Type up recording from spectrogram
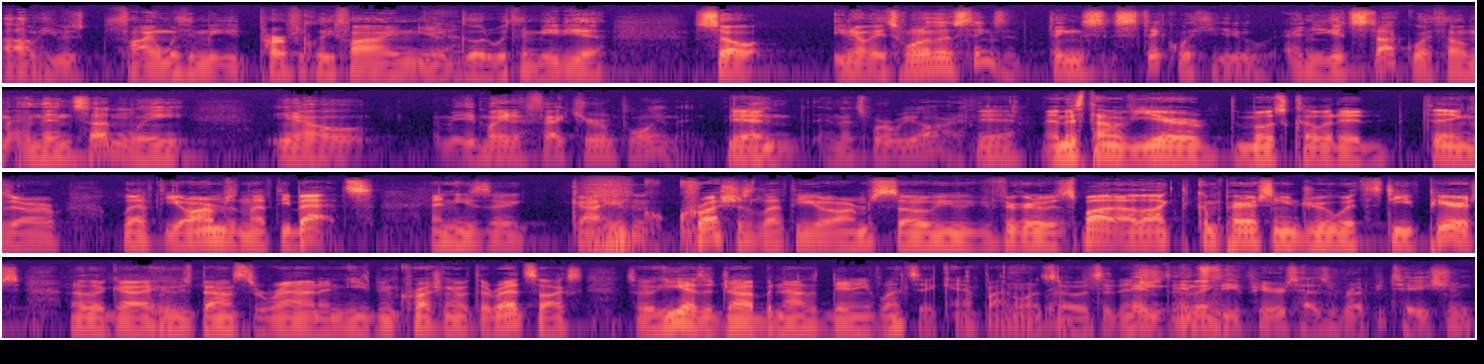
Um, he was fine with him, perfectly fine. You know, Yeah. good with the media. So you know, it's one of those things that things stick with you, and you get stuck with them, and then suddenly, you know, it might affect your employment. Yeah. and, and that's where we are. I think. Yeah, and this time of year, the most coveted things are lefty arms and lefty bats, and he's a guy who crushes lefty arms. So you, you figured it was a spot. I like the comparison you drew with Steve Pearce, another guy who's bounced around and he's been crushing it with the Red Sox. So he has a job, but now Danny Valencia can't find one. So it's an And, interesting and thing. Steve Pearce has a reputation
